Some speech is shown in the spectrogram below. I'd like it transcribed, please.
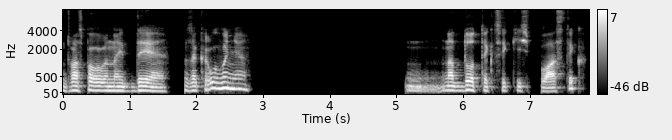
2,5D закруглення. На дотик це якийсь пластик.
